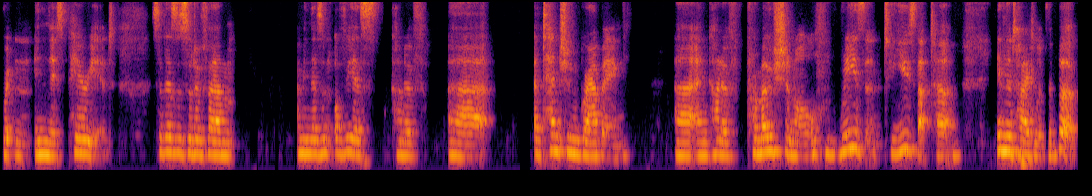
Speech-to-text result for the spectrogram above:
britain in this period so there's a sort of um, i mean there's an obvious kind of uh, attention grabbing uh, and kind of promotional reason to use that term in the title of the book.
